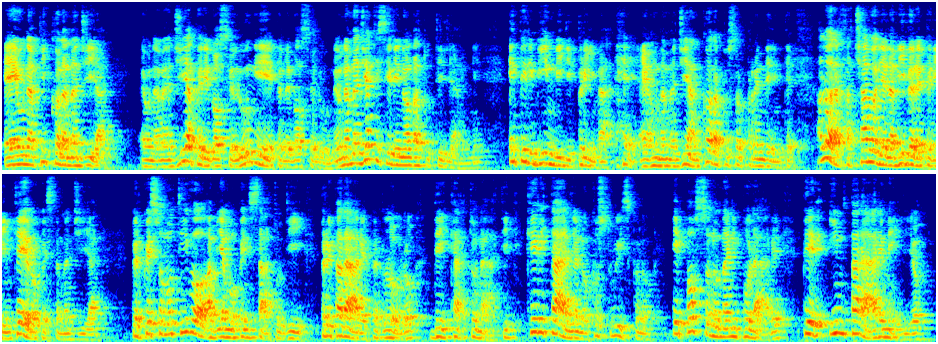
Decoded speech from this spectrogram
è una piccola magia, è una magia per i vostri alunni e per le vostre alunne, è una magia che si rinnova tutti gli anni e per i bimbi di prima eh, è una magia ancora più sorprendente. Allora facciamogliela vivere per intero questa magia. Per questo motivo abbiamo pensato di preparare per loro dei cartonati che ritagliano, costruiscono e possono manipolare per imparare meglio.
